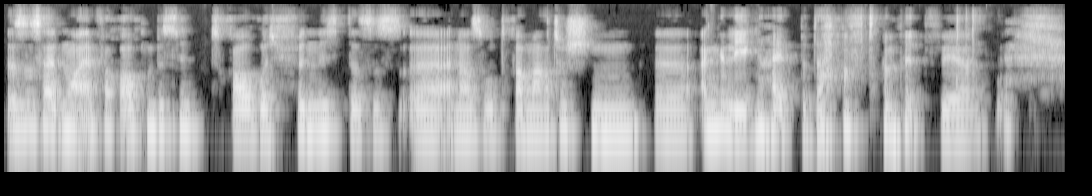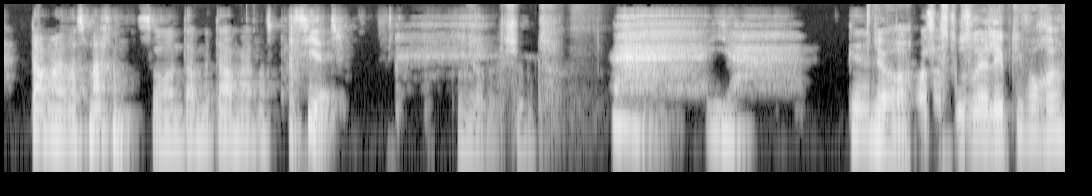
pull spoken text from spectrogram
Es ist halt nur einfach auch ein bisschen traurig, finde ich, dass es äh, einer so dramatischen äh, Angelegenheit bedarf, damit wir da mal was machen. So und damit da mal was passiert. ja, das stimmt. Ja. Genau. Ja, was hast du so erlebt die Woche?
